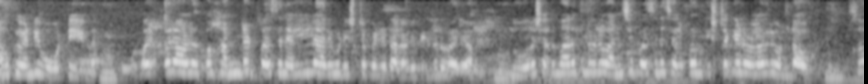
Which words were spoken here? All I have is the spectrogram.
നമുക്ക് വേണ്ടി വോട്ട് ചെയ്യുന്നത് ഒരാൾ ഇപ്പോൾ ഹൺഡ്രഡ് പേഴ്സന്റ് എല്ലാവരും കൂടി ഇഷ്ടപ്പെട്ടിട്ടല്ല ഒരു വിന്നർ വരിക. നൂറ് ശതമാനത്തിൽ ഒരു അഞ്ച് പേഴ്സന്റ് ചിലപ്പം ഇഷ്ടക്കേടുള്ളവരും ഉണ്ടാവും. സോ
